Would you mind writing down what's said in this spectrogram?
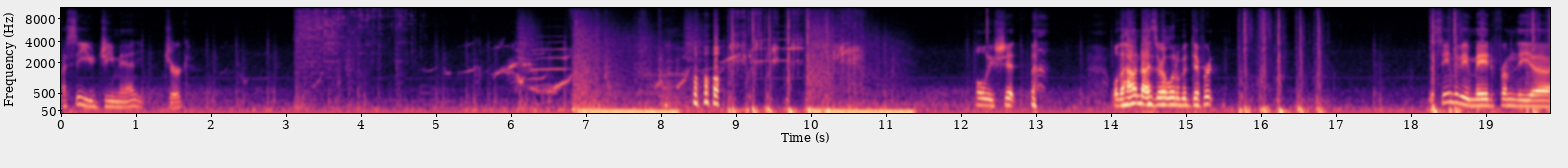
I see you, G-Man, you jerk. Holy shit. well, the hound eyes are a little bit different. They seem to be made from the uh,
